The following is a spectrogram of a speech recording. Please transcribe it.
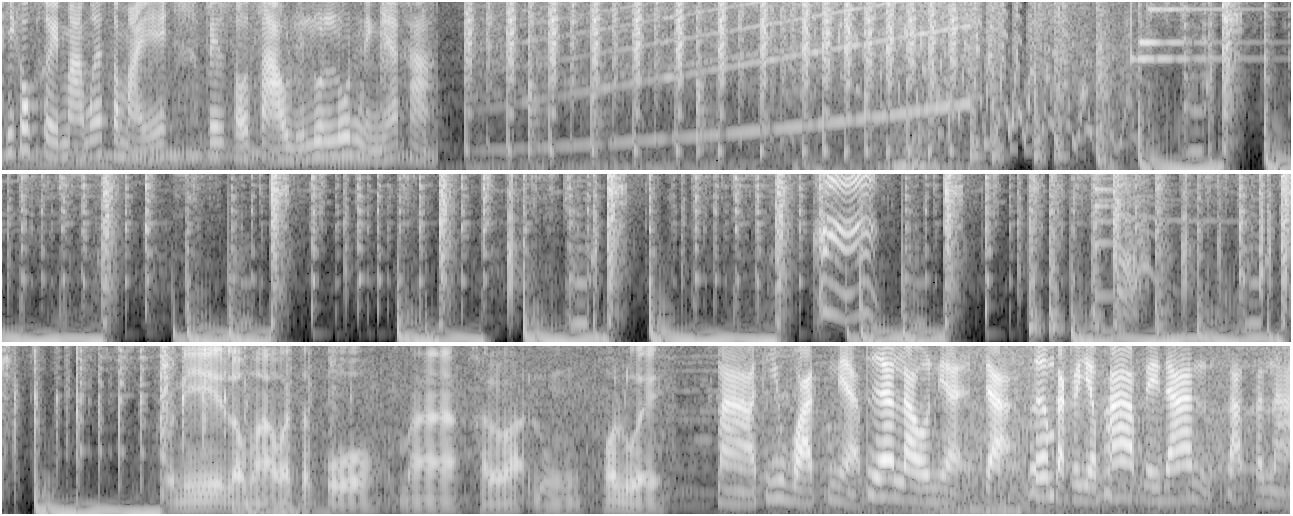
ที่เขาเคยมาเมื่อสมัยเป็นสาวๆ หรือรุ่นๆอย่างเงี้ยค่ะ วันนี้เรามาวัดตะโกมาคารวะหลวงพ่อรวย มาที่วัดเนี่ยเพื่อเราเนี่ยจะเพิ่มศักยภาพในด้านศาสนา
